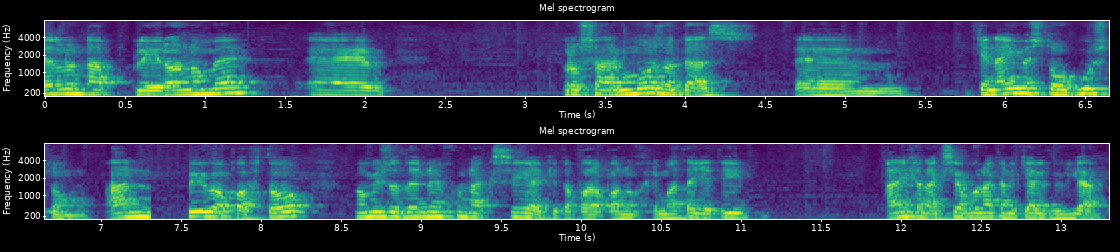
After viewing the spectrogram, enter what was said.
θέλω να πληρώνομαι ε, προσαρμόζοντας ε, και να είμαι στο γούστο μου. Αν φύγω από αυτό, νομίζω δεν έχουν αξία και τα παραπάνω χρήματα, γιατί αν είχαν αξία μπορεί να κάνω και άλλη δουλειά.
